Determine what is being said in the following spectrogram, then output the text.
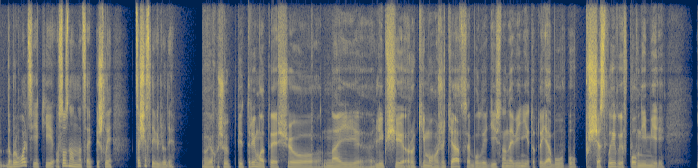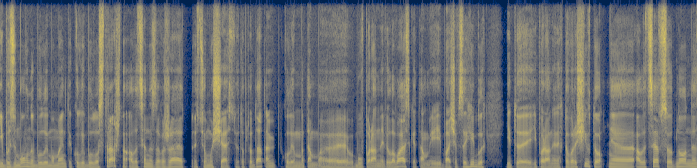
добровольці, які осознано на це пішли, це щасливі люди. Ну, я хочу підтримати, що найліпші роки мого життя це були дійсно на війні. Тобто я був, був щасливий в повній мірі. І безумовно були моменти, коли було страшно, але це не заважає цьому щастю. Тобто, да, там, коли ми там е, був поранений в Іловайське, там і бачив загиблих, і і поранених товаришів, то е, але це все одно не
